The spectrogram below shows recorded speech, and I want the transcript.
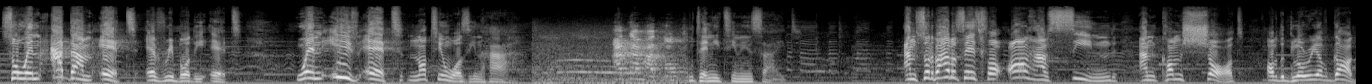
So when Adam ate, everybody ate. When Eve ate, nothing was in her. Adam had not put anything inside. And so the Bible says, For all have sinned and come short of the glory of God.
